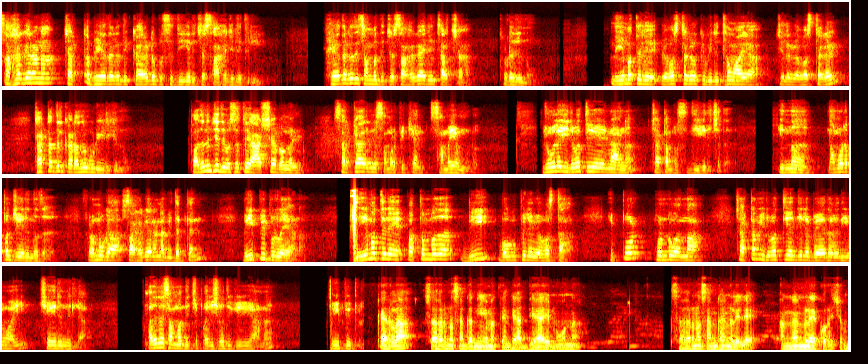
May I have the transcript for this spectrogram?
സഹകരണ ചട്ട ഭേദഗതി കരട് പ്രസിദ്ധീകരിച്ച സാഹചര്യത്തിൽ ഭേദഗതി സംബന്ധിച്ച സഹകാര്യം ചർച്ച തുടരുന്നു. നിയമത്തിലെ വ്യവസ്ഥകൾക്ക് വിരുദ്ധമായ ചില വ്യവസ്ഥകൾ ചട്ടത്തിൽ കടന്നുകൂടിയിരിക്കുന്നു. പതിനഞ്ച് ദിവസത്തെ ആക്ഷേപങ്ങൾ സർക്കാരിന് സമർപ്പിക്കാൻ സമയമുണ്ട്. ജൂലൈ ഇരുപത്തിയേഴിനാണ് ചട്ടം പ്രസിദ്ധീകരിച്ചത്. ഇന്ന് നമ്മോടൊപ്പം ചേരുന്നത് പ്രമുഖ സഹകരണ വിദഗ്ധൻ ബി പി പിള്ളയാണ്. നിയമത്തിലെ പത്തൊമ്പത് ബി വകുപ്പിലെ വ്യവസ്ഥ ഇപ്പോൾ കൊണ്ടുവന്ന ചട്ടം ഇരുപത്തിയഞ്ചിലെ ഭേദഗതിയുമായി ചേരുന്നില്ല. അതിനെ സംബന്ധിച്ച് പരിശോധിക്കുകയാണ് വി പി കേരള സഹകരണ സംഘ നിയമത്തിന്റെ അധ്യായം മൂന്ന്. സഹകരണ സംഘങ്ങളിലെ അംഗങ്ങളെക്കുറിച്ചും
